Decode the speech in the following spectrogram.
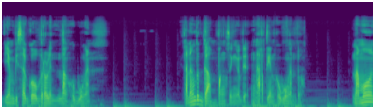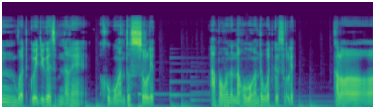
yang bisa gue obrolin tentang hubungan. Kadang tuh gampang sih ngertiin hubungan tuh. Namun buat gue juga sebenarnya hubungan tuh sulit apa pun tentang hubungan tuh buat gue sulit. Kalau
